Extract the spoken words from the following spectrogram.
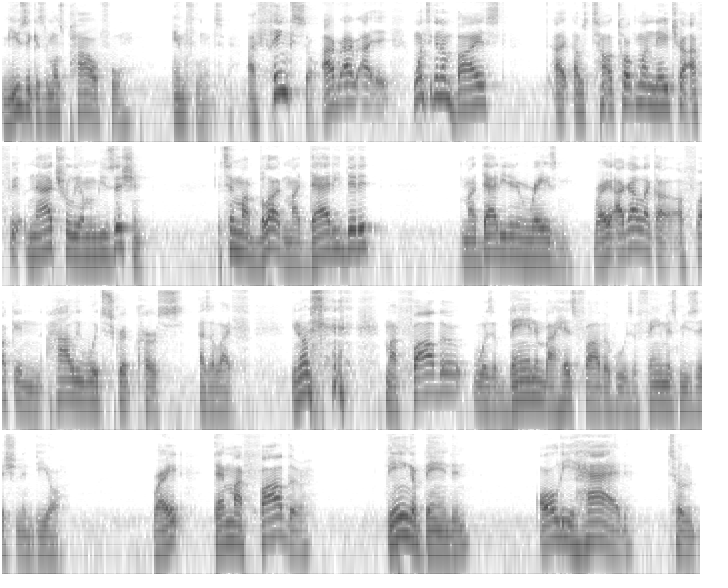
music is the most powerful influencer. I think so. I, I, I once again, I'm biased. I, I was t- talking about nature. I feel naturally I'm a musician. It's in my blood. My daddy did it my daddy didn't raise me, right? I got like a, a fucking Hollywood script curse as a life. You know what I'm saying? My father was abandoned by his father, who was a famous musician in DR, right? Then my father, being abandoned, all he had to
